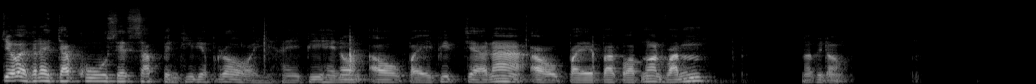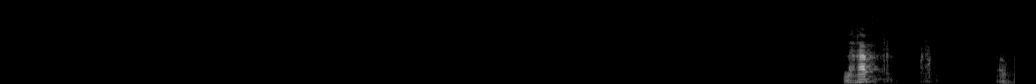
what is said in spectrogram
เจ้าอ้ก็ได้จับคู่เสร็จสับเป็นที่เรียบร้อย ให้พี่ให้น้องเอาไปพิจารณาเอาไปประกอบนอนฝันนะพี่น้องนะครับ เอาไป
